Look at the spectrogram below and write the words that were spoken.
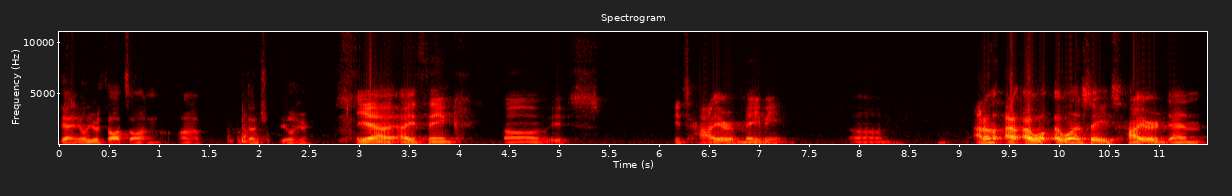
Daniel, your thoughts on on a potential deal here? Yeah, I think um, it's it's higher maybe. Um, I don't. I, I, w- I want to say it's higher than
